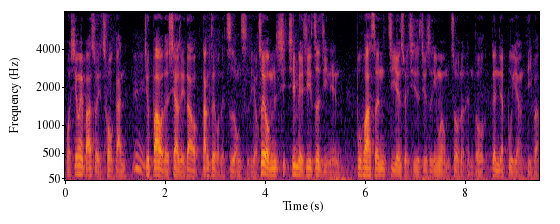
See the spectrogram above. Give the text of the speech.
我先会把水抽干，嗯，就把我的下水道当做我的自容池用。所以，我们新新北市这几年不发生积淹水，其实就是因为我们做了很多更加不一样的地方。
